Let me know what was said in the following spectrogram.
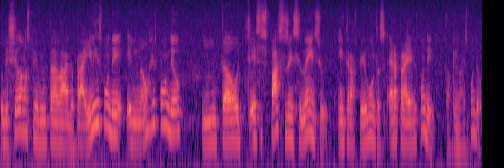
eu deixei lá umas perguntas vagas para ele responder, ele não respondeu. E então esses passos em silêncio entre as perguntas era para ele responder, só que ele não respondeu.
